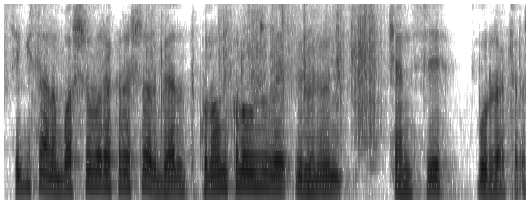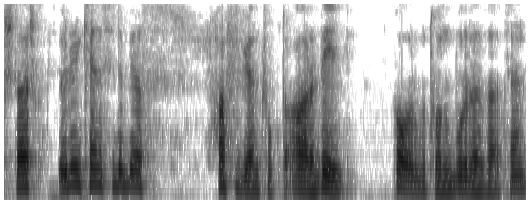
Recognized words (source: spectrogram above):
8 tane başlığı var arkadaşlar. Bir adet kullanım kılavuzu ve ürünün kendisi burada arkadaşlar. Ürün kendisi de biraz hafif yani çok da ağır değil. Power butonu burada zaten.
